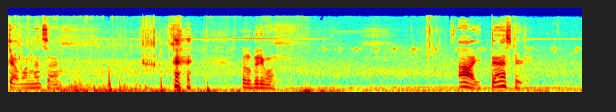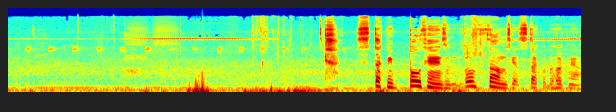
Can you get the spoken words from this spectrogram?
Got one that time. Little bitty one. Ah, you bastard. Stuck me both hands, both thumbs got stuck with the hook now.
